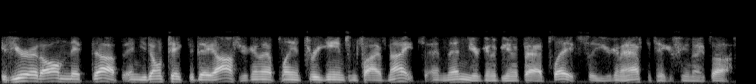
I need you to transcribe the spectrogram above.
if you're at all nicked up and you don't take the day off, you're going to have playing three games in five nights, and then you're going to be in a bad place. So you're going to have to take a few nights off.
